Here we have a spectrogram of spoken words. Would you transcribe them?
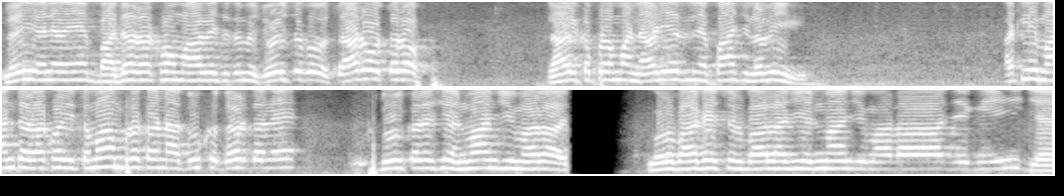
લઈ અને અહીંયા બાધા રાખવામાં આવે છે. તમે જોઈ શકો છો, ચારો તરફ લાલ કપડામાં નાળિયેર અને પાંચ લવિંગ. આટલી માનતા રાખવાથી તમામ પ્રકારના દુઃખ, દર્દ અને દૂર કરે છે હનુમાનજી મહારાજ. બોલો, બાગેશ્વર બાલાજી હનુમાનજી મહારાજ જય.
